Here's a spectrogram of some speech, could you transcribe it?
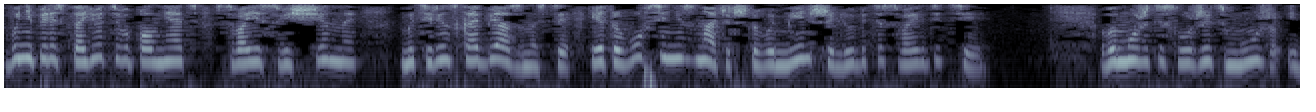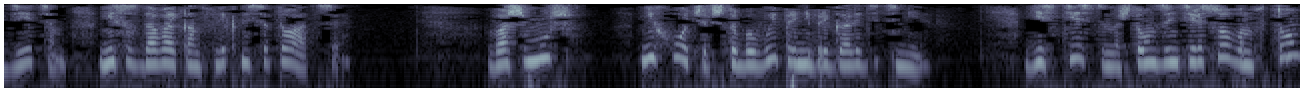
вы не перестаете выполнять свои священные материнской обязанности, и это вовсе не значит, что вы меньше любите своих детей. Вы можете служить мужу и детям, не создавая конфликтной ситуации. Ваш муж не хочет, чтобы вы пренебрегали детьми. Естественно, что он заинтересован в том,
